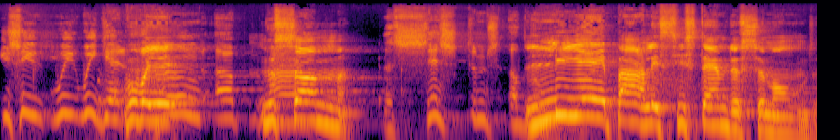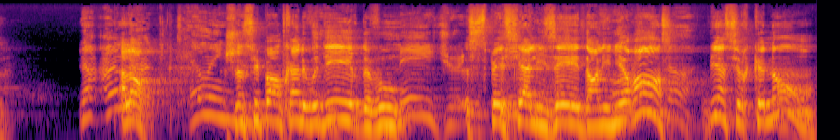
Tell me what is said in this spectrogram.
You see, we, we get Vous voyez, Nous sommes the systems of the liés par les systèmes de ce monde. Alors, Je ne suis pas en train de vous dire de vous spécialiser dans l'ignorance. Bien sûr que non.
